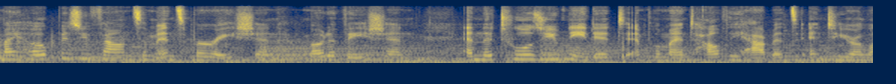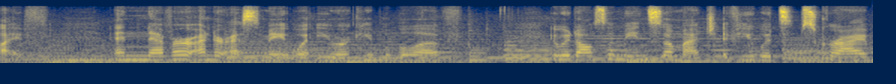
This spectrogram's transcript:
My hope is you found some inspiration, motivation, and the tools you needed to implement healthy habits into your life. And never underestimate what you are capable of. It would also mean so much if you would subscribe,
